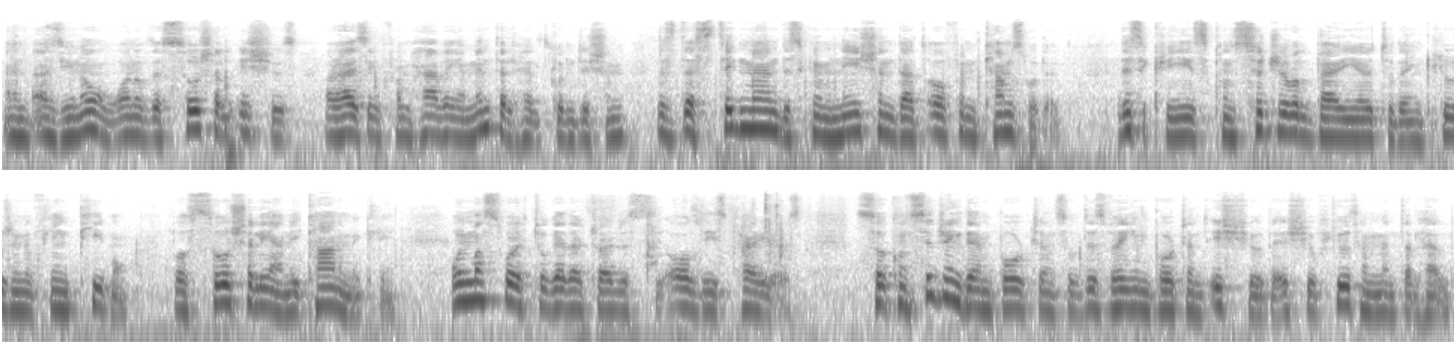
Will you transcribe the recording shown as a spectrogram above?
And as you know, one of the social issues arising from having a mental health condition is the stigma and discrimination that often comes with it. This creates considerable barrier to the inclusion of young people, both socially and economically. We must work together to address all these barriers. So considering the importance of this very important issue, the issue of youth and mental health,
